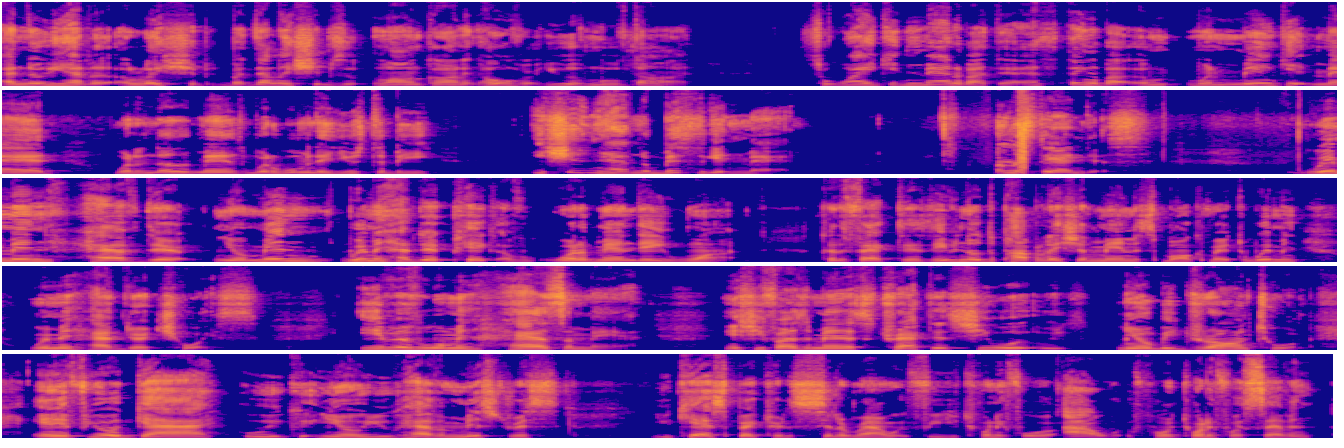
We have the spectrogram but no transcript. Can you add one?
I know you had a relationship, but that relationship is long gone and over. You have moved on. So why are you getting mad about that? That's the thing about um, when men get mad when another man's with a woman they used to be, he shouldn't have no business getting mad. Understand this. Women have their, you know, men, women have their pick of what a man they want. Because the fact is, even though the population of men is small compared to women, women have their choice even if a woman has a man and she finds a man that's attractive, she will, you know, be drawn to him. And if you're a guy who, you know, you have a mistress, you can't expect her to sit around with you 24 hours, 24 7.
